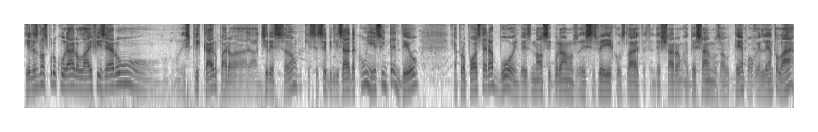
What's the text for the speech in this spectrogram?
Eles nos procuraram lá e fizeram, explicaram para a, direção que sensibilizada com isso entendeu que a proposta era boa, em vez de nós segurarmos esses veículos lá, deixaram, deixarmos ao tempo, ao relento lá,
